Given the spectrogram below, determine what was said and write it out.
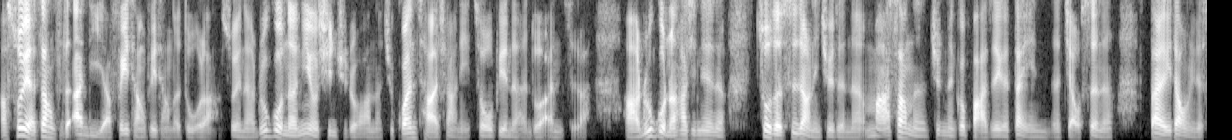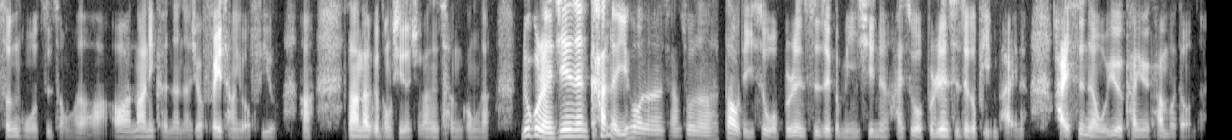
啊。所以啊，这样子的案例啊，非常非常的多啦。所以呢，如果呢你有兴趣的话呢，去观察一下你周边的很多案子啦啊。如果呢他今天呢做的是让你觉得呢，马上呢就能够把这个代言的角色呢带到你的生活之中的话，哦，那你可能呢就非常有 feel 啊。那那个东西呢，就算是成功了。如果你今天看了以后呢，想说呢，到底是我不认识这个明星呢，还是我不认识这个品牌呢，还是呢，我越看越看不懂呢？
